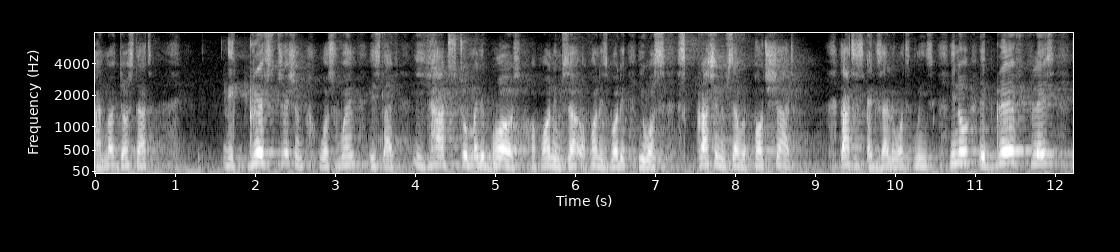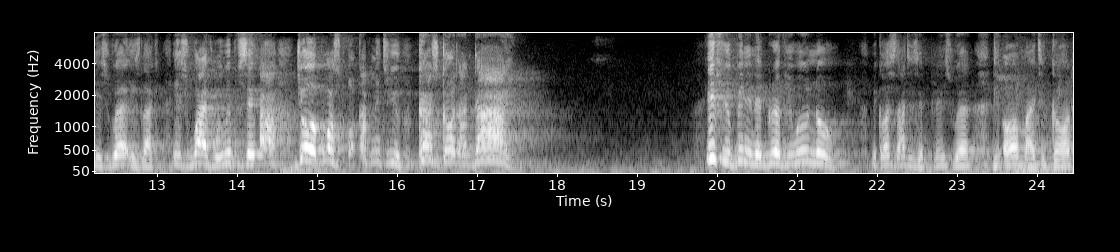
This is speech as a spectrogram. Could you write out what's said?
and not just that, the grave situation was when it's like he had so many boils upon himself, upon his body, he was scratching himself with pot potsherd. That is exactly what it means. You know, a grave place is where it's like his wife will able to say, Ah, Job, what's happening to you? Curse God and die. If you've been in a grave, you will know. Because that is a place where the Almighty God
